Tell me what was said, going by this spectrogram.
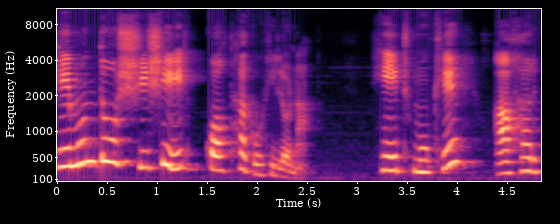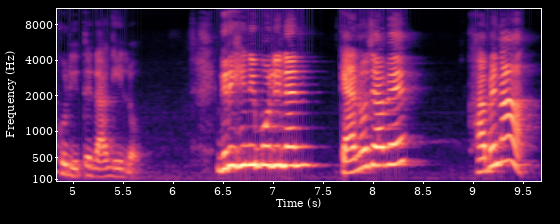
হেমন্ত ও শিশির কথা কহিল না, হেঁট মুখে আহার করিতে লাগিল। গৃহিণী বলিলেন, কেন যাবে? খাবে না।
